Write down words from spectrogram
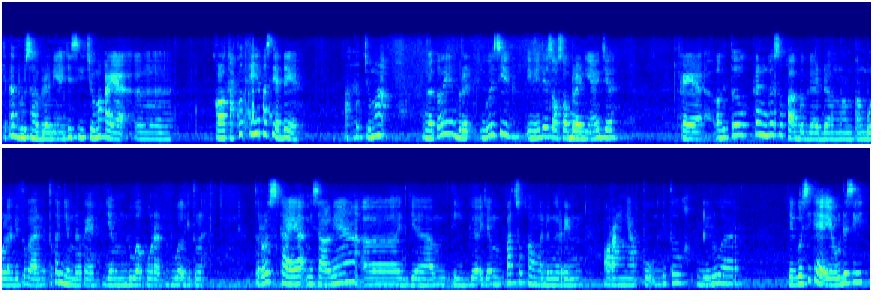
kita berusaha berani aja sih cuma kayak eh, kalau takut kayaknya pasti ada ya. Takut cuma nggak tahu ya gue sih ini aja sosok berani aja. Kayak waktu itu kan gue suka begadang nonton bola gitu kan itu kan jam berapa ya? Jam 2 kurang 2 gitulah. Terus kayak misalnya eh, jam 3 jam 4 suka ngedengerin orang nyapu gitu di luar. Ya gue sih kayak ya udah sih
